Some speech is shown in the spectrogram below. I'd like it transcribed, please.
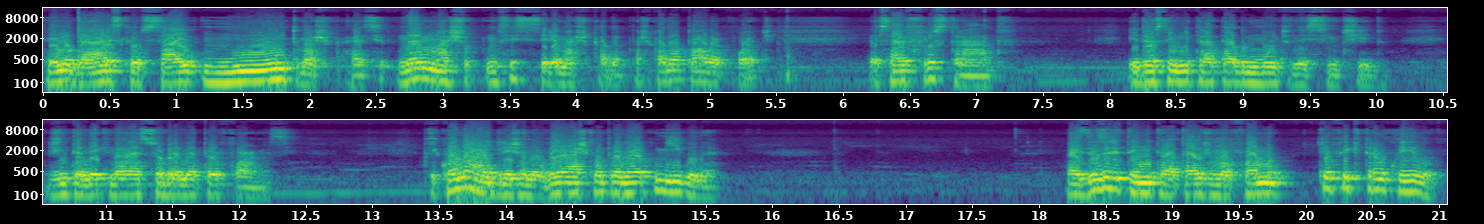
Tem lugares que eu saio muito machucado. É, não, é machu... não sei se seria machucado. Machucado é uma palavra forte. Eu saio frustrado. E Deus tem me tratado muito nesse sentido de entender que não é sobre a minha performance. Porque quando a igreja não vem, eu acho que é um problema comigo, né? Mas Deus ele tem me tratado de uma forma que eu fique tranquilo.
